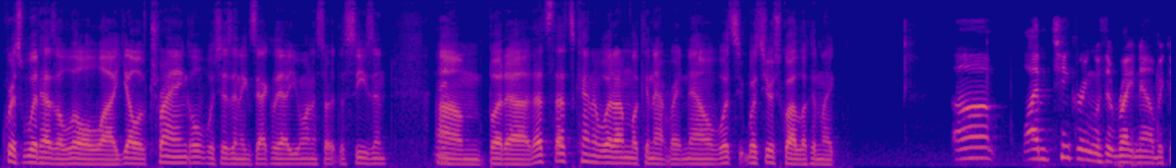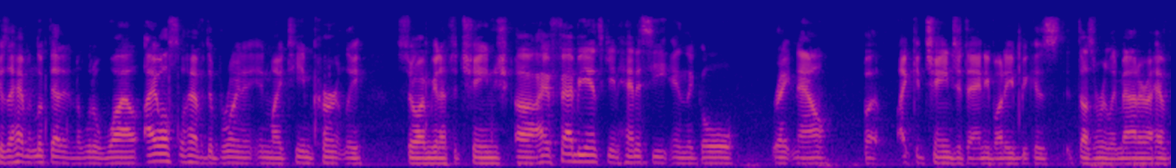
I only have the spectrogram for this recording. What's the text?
Chris Wood has a little uh, yellow triangle, which isn't exactly how you want to start the season. Um, but uh, that's that's kind of what I'm looking at right now. What's what's your squad looking like? Um, I'm tinkering with it right now because I haven't looked at it in a little while. I also have De Bruyne in my team currently, so I'm gonna have to change. Uh, I have Fabianski and Hennessy in the goal right now, but I could change it to anybody because it doesn't really matter. I have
